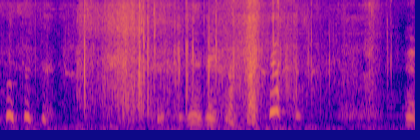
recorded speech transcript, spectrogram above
இருந்துச்சு தொங்கணும் எல்லாம் கொடுத்தடிச்சோம் மேலே இதை பிடிச்சா ஏறும்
